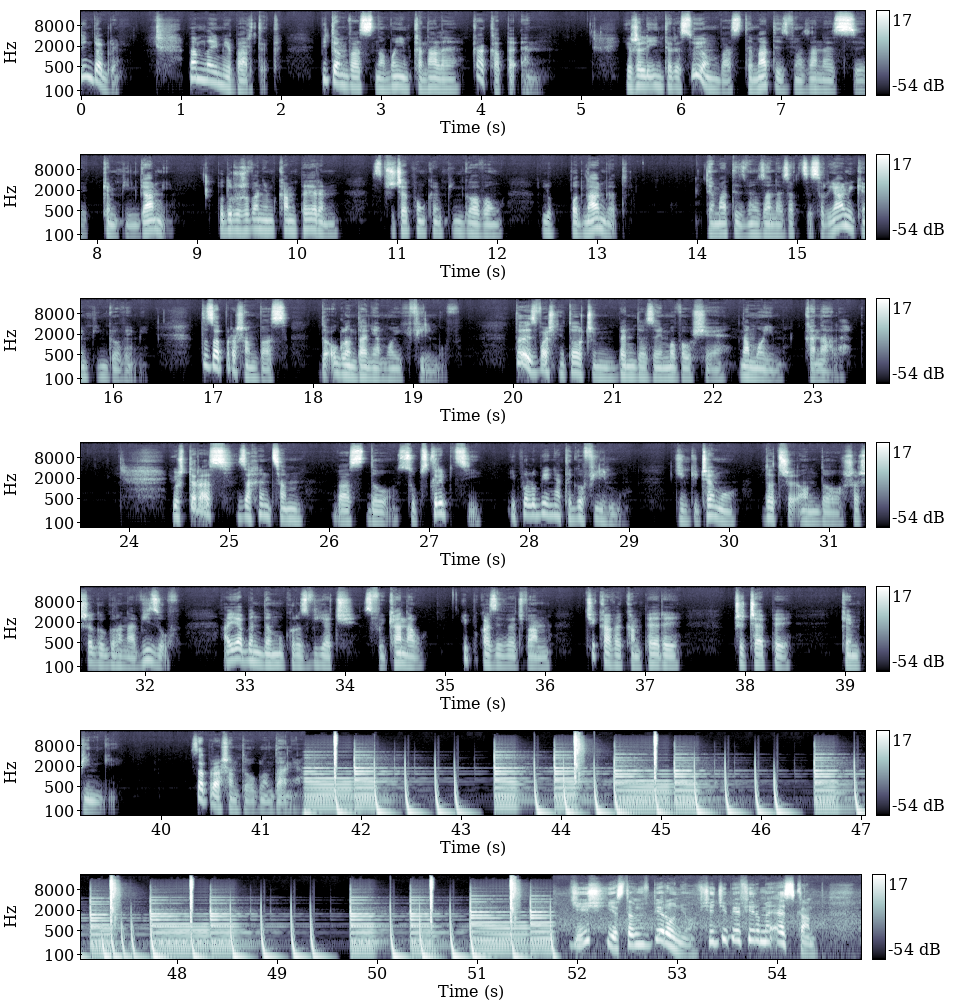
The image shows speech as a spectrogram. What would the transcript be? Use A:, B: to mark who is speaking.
A: Dzień dobry. Mam na imię Bartek. Witam Was na moim kanale KKPN. Jeżeli interesują Was tematy związane z kempingami, podróżowaniem kamperem, z przyczepą kempingową lub pod namiot, tematy związane z akcesoriami kempingowymi, to zapraszam Was do oglądania moich filmów. To jest właśnie to, czym będę zajmował się na moim kanale. Już teraz zachęcam Was do subskrypcji i polubienia tego filmu, dzięki czemu dotrze on do szerszego grona widzów, a ja będę mógł rozwijać swój kanał i pokazywać Wam ciekawe kampery, przyczepy, kempingi. Zapraszam do oglądania. Dziś jestem w Bieruniu, w siedzibie firmy Escamp,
